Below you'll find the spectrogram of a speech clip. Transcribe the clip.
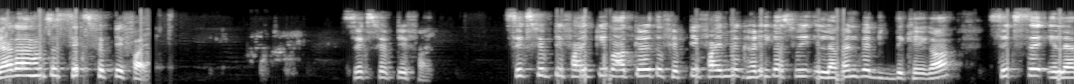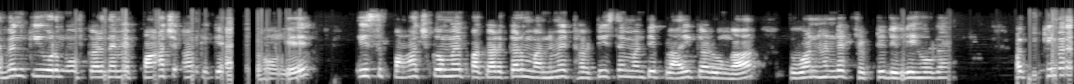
कह रहा है हमसे 655 655 655 की बात करें तो 55 में घड़ी का सुई 11 पे दिखेगा। 6 से 11 की ओर मूव करने में पाँच अंक के होंगे। इस पाँच को मैं पकड़कर मन में 30 से मल्टीप्लाई करूँगा तो 150 डिग्री हो गए। अब क्योंकि मैं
